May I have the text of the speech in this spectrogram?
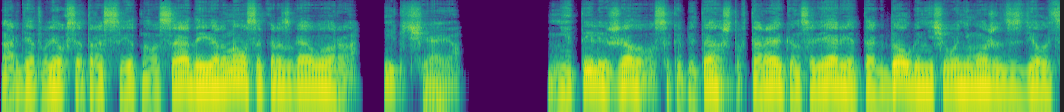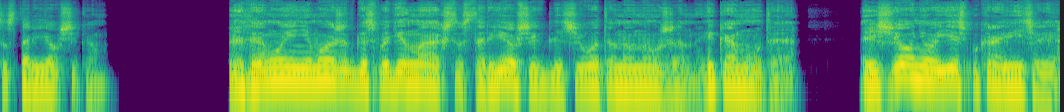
Арди отвлекся от рассветного сада и вернулся к разговору и к чаю. «Не ты ли жаловался, капитан, что вторая канцелярия так долго ничего не может сделать со старьевщиком?» «Потому и не может господин Мак, что старьевщик для чего-то но нужен, и кому-то. А еще у него есть покровители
